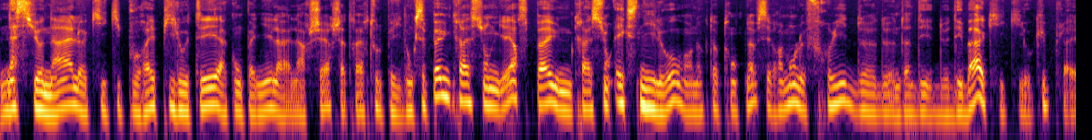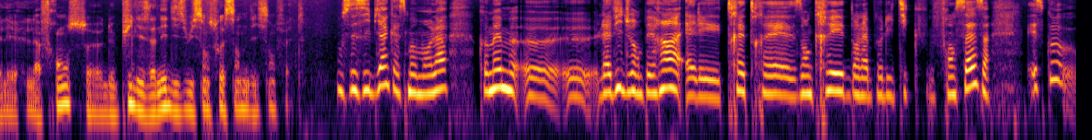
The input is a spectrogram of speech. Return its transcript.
national, qui, qui pourrait piloter, accompagner accompagner la, recherche à travers tout le pays. Donc c'est pas une création de guerre, c'est pas une création ex nihilo en octobre 39, c'est vraiment le fruit de, débats qui, qui occupe la, France euh, depuis les années 1870 en fait. On sait si bien qu'à ce moment-là, quand même, euh, euh, la vie de Jean Perrin, elle est très très ancrée dans la politique française. Est-ce que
